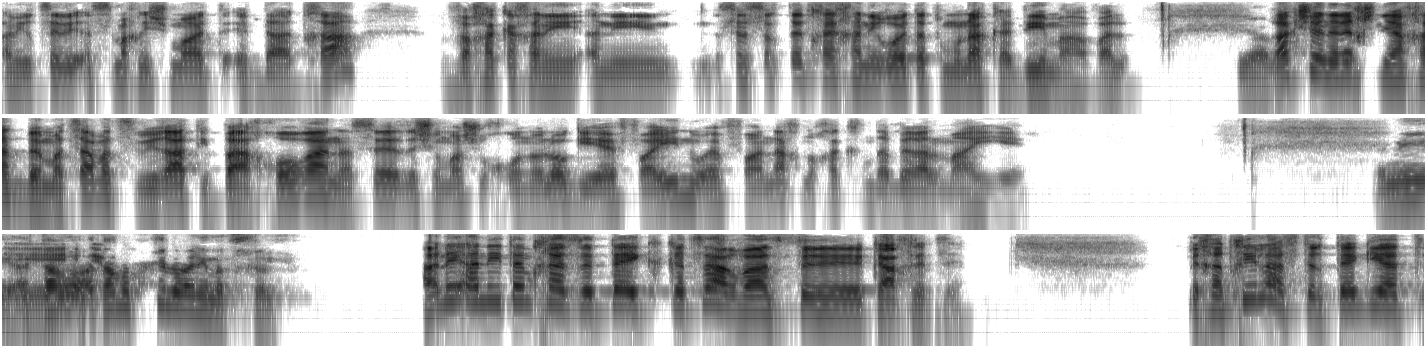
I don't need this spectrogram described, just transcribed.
אני ארצה, אשמח לשמוע את, את דעתך, ואחר כך אני, אני אנסה לשרטט לך איך אני רואה את התמונה קדימה, אבל יאללה. רק שנלך שנייה אחת במצב הצבירה טיפה אחורה, נעשה איזשהו משהו כרונולוגי, איפה היינו, איפה אנחנו, אחר כך נדבר על מה יהיה. אני, אתה, אה, אתה מתחיל או אני מתחיל? אני, אני אתן לך איזה טייק קצר, ואז אה, קח את זה. לכתחילה אסטרטגיית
